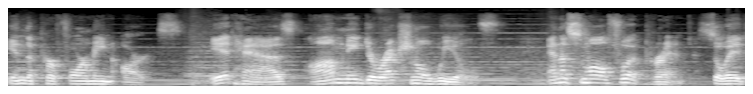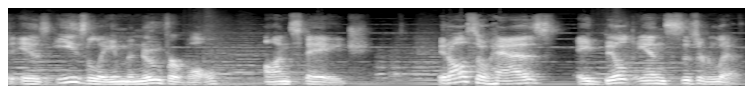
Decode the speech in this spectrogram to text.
in the performing arts. It has omnidirectional wheels and a small footprint, so it is easily maneuverable on stage. It also has a built-in scissor lift,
